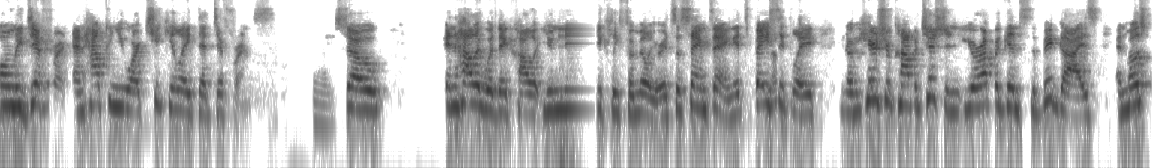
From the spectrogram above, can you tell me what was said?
only different. And how can you articulate that difference? Right. So, in Hollywood they call it uniquely familiar. It's the same thing. It's basically, you know, here's your competition. You're up against the big guys, and most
